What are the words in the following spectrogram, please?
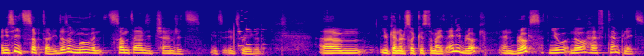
And you see it's subtle. It doesn't move and sometimes it changes. It's, it's, it's really good. Um, you can also customize any block and blocks new now have templates.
